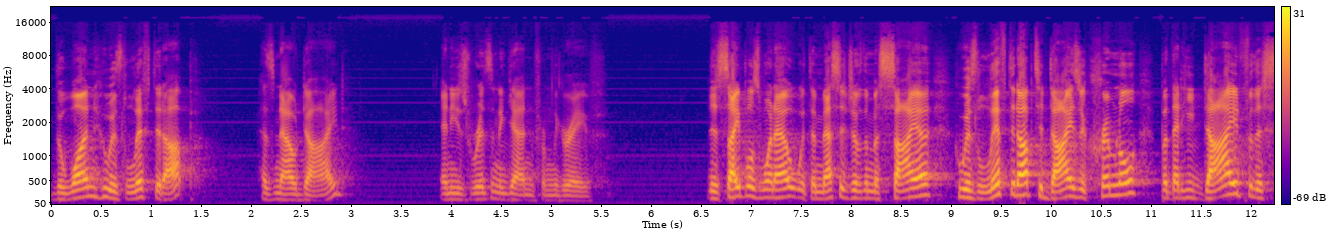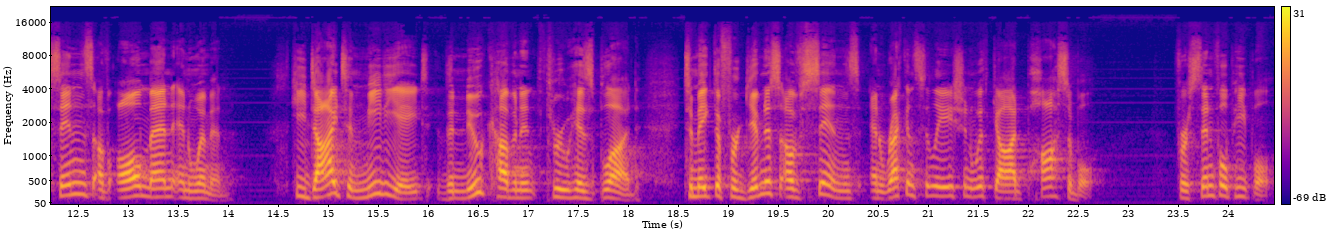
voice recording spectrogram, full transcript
The one who is lifted up has now died, and he's risen again from the grave. The disciples went out with the message of the Messiah, who was lifted up to die as a criminal, but that he died for the sins of all men and women. He died to mediate the new covenant through his blood, to make the forgiveness of sins and reconciliation with God possible for sinful people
